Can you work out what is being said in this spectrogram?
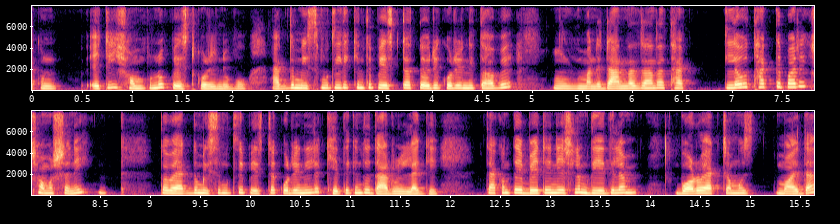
এখন এটি সম্পূর্ণ পেস্ট করে নেব। একদম স্মুথলি কিন্তু পেস্টটা তৈরি করে নিতে হবে। মানে ডান্ডা ডান্ডা থাকলেও থাকতে পারে, সমস্যা নেই। তবে একদম স্মুথলি পেস্টটা করে নিলে খেতে কিন্তু দারুণ লাগে। তো এখন তো এই বেটে নিয়ে আসলাম, দিয়ে দিলাম বড় এক চামচ ময়দা।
